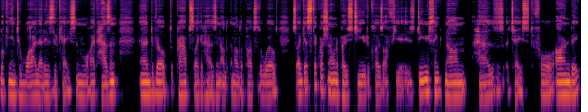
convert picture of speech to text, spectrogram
looking into why that is the case and why it hasn't uh, developed perhaps like it has in other, in other parts of the world. So I guess the question I want to pose to you to close off here is: Do you think Naarm has a taste for R and B?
